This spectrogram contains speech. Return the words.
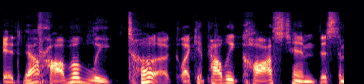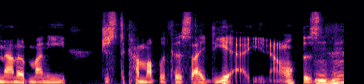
It Yeah. probably took, like, it probably cost him this amount of money just to come up with this idea, you know? This Mm-hmm.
